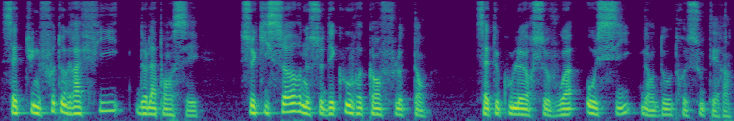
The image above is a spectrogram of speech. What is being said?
C'est une photographie de la pensée. Ce qui sort ne se découvre qu'en flottant. Cette couleur se voit aussi dans d'autres souterrains.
